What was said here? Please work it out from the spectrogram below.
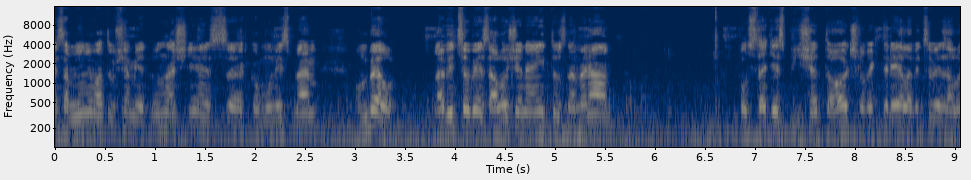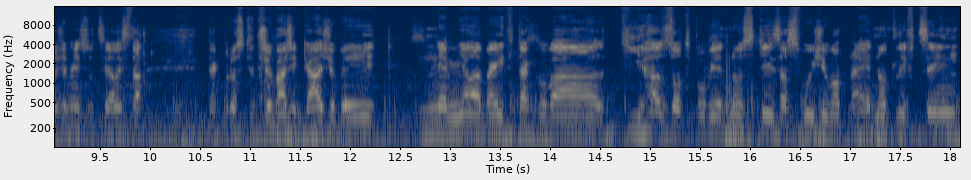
zaměňovat všem jednoznačně s komunismem. On byl levicově založený, to znamená v podstatě spíše to, člověk, který je levicově založený socialista, tak prostě třeba říká, že by neměla být taková tíha zodpovědnosti za svůj život na jednotlivci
